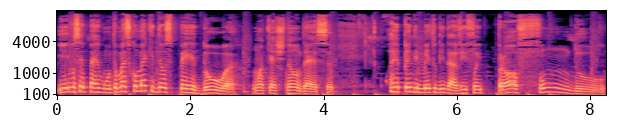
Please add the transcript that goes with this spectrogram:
E aí você pergunta, mas como é que Deus perdoa uma questão dessa? O arrependimento de Davi foi profundo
